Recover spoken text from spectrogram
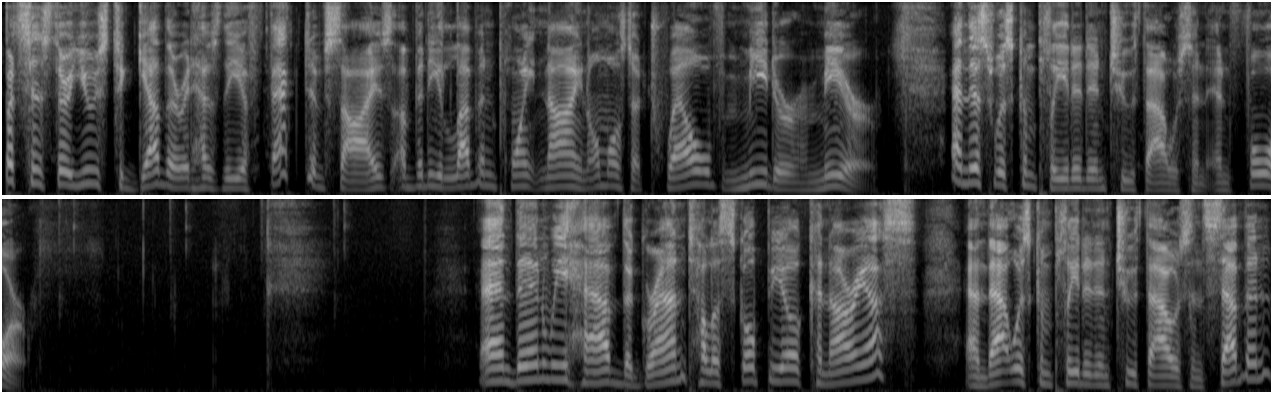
But since they're used together, it has the effective size of an 11.9 almost a 12 meter mirror. And this was completed in 2004. And then we have the Gran Telescopio Canarias. And that was completed in 2007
